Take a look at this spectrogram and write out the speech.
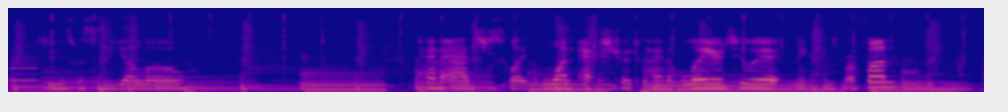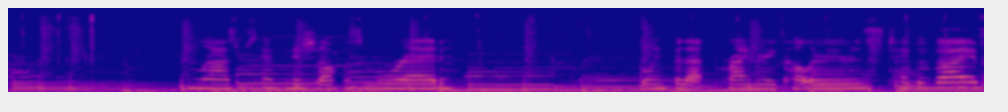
Just doing this with some yellow. Kind of adds just like one extra kind of layer to it, makes things more fun. And last, I'm just gonna finish it off with some red. Going for that primary colors type of vibe.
